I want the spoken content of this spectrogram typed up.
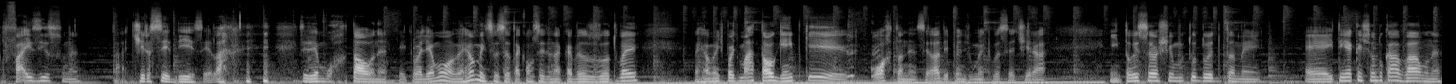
que faz isso, né? Tá, tira CD, sei lá. CD mortal, né? Que ali é bom. Realmente, se você tacar um CD na cabeça dos outros, vai. Realmente pode matar alguém porque corta, né? Sei lá, depende de como é que você atirar. Então isso eu achei muito doido também. É, e tem a questão do cavalo, né?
